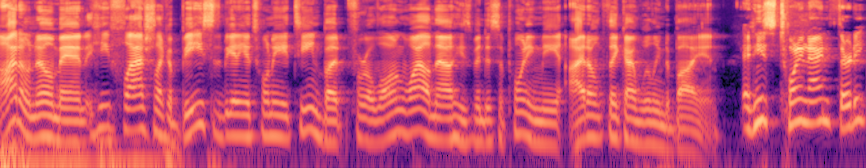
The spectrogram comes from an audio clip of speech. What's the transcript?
I don't know, man. He flashed like a beast at the beginning of 2018, but for a long while now, he's been disappointing me. I don't think I'm willing to buy in. And he's 29, 30?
